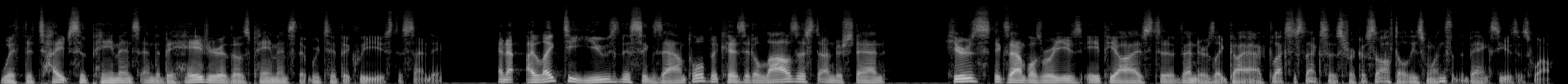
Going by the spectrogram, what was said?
with the types of payments and the behavior of those payments that we're typically used to sending? And I like to use this example because it allows us to understand here's examples where we use APIs to vendors like GIACT, LexisNexis, Microsoft, all these ones that the banks use as well.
